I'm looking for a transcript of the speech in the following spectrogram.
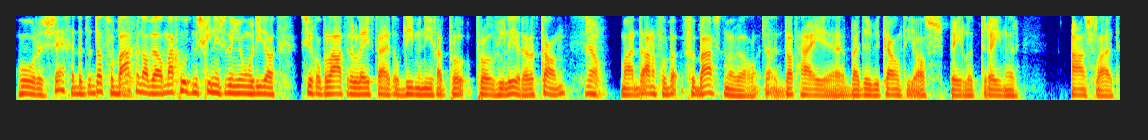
horen zeggen. Dat, dat verbaast me dan wel. Maar goed, misschien is het een jongen die dan zich op latere leeftijd op die manier gaat pro profileren. Dat kan. Ja. Maar daarom verba verbaast het me wel Ja. dat hij uh, bij Derby County als speler, trainer aansluit.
